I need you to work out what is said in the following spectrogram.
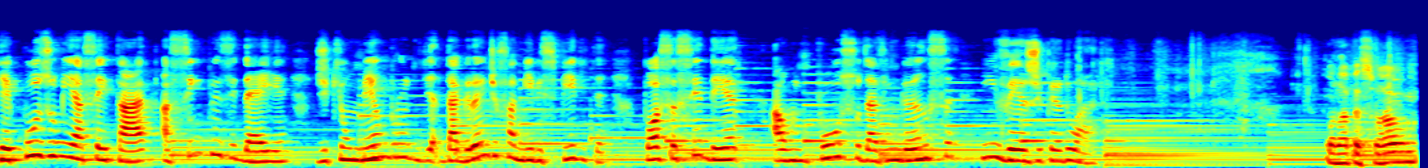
Recuso-me a aceitar a simples ideia de que um membro da grande família espírita possa ceder ao impulso da vingança em vez de perdoar. Olá pessoal,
